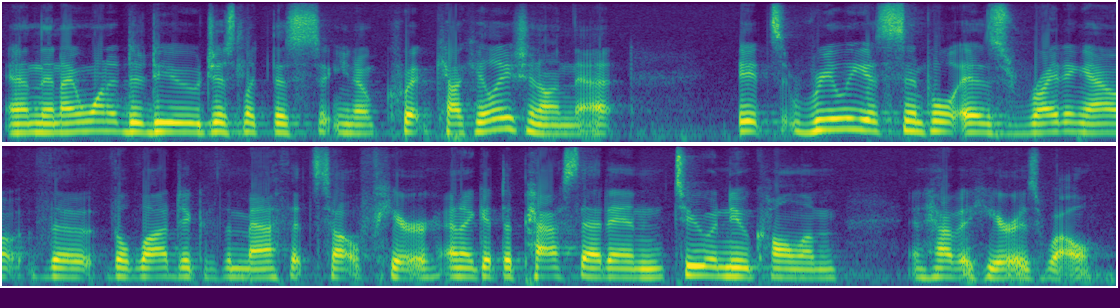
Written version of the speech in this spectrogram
And then I wanted to do just like this you know, quick calculation on that. It's really as simple as writing out the, the logic of the math itself here. And I get to pass that in to a new column and have it here as well.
